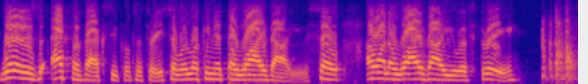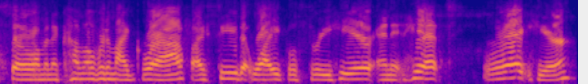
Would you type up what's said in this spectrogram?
where is f of x equal to 3? So we're looking at the y value. So I want a y value of 3. So I'm going to come over to my graph. I see that y equals 3 here, and it hits right here.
